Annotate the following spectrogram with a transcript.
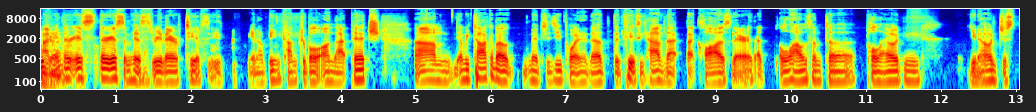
okay. I mean, there is there is some history there of TFC, you know, being comfortable on that pitch. Um, and we talk about Mitch, as you pointed out, the TFC have that that clause there that allows them to pull out and you know just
